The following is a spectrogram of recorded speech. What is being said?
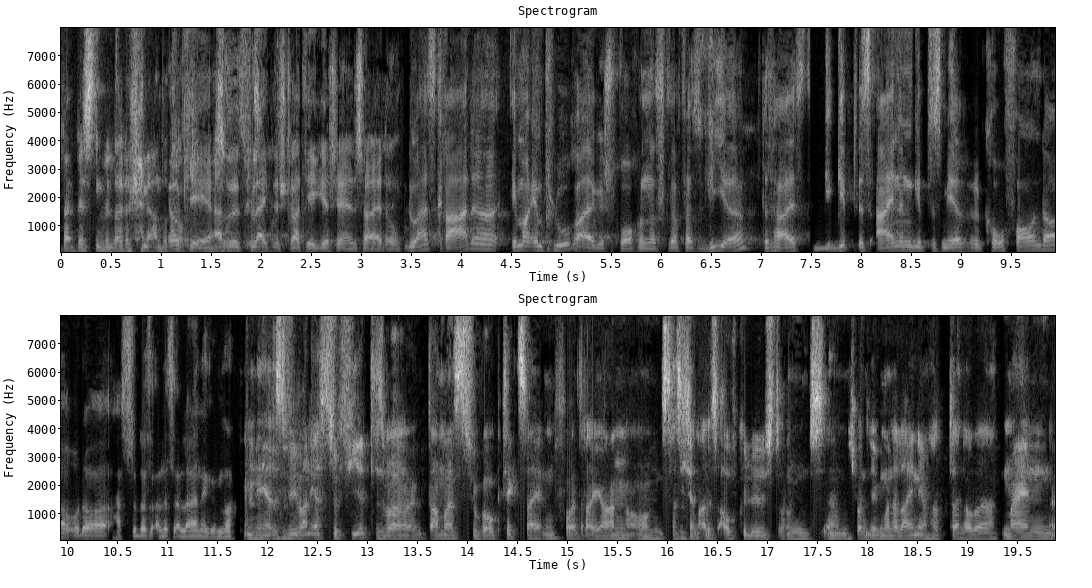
beim besten will leider keine Antwort Okay, also so ist vielleicht eine strategische Entscheidung. Du hast gerade immer im Plural gesprochen, dass du gesagt hast, wir. Das heißt, gibt es einen, gibt es mehrere Co-Founder oder hast du das alles alleine gemacht? Nee, also wir waren erst zu viert. Das war damals zu VogueTech-Zeiten vor drei Jahren und es hat sich dann alles aufgelöst und ähm, ich war dann irgendwann alleine und habe dann aber meinen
